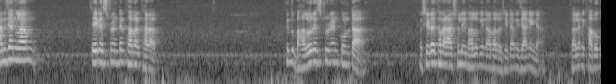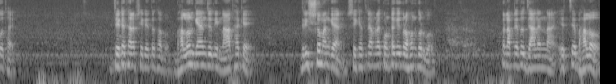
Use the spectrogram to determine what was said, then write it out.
আমি জানলাম এই রেস্টুরেন্টের খাবার খারাপ, কিন্তু ভালো রেস্টুরেন্ট কোনটা সেটা খাবার আসলেই ভালো কি না ভালো সেটা আমি জানি না। তাহলে আমি খাব কোথায়? যেটা খারাপ সেটাই তো খাব। ভালোর জ্ঞান যদি না থাকে, দৃশ্যমান জ্ঞান, সেক্ষেত্রে আমরা কোনটাকে গ্রহণ করব? কারণ আপনি তো জানেন না, এর চেয়ে ভালো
